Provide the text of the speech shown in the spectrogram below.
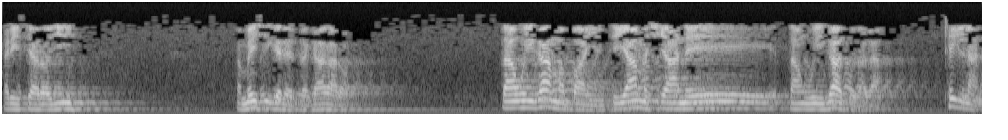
အဲ့ဒီဆရာတော်ကြီးအမိတ်ရှိခဲ့တဲ့ဇကားကတော့ တံဝေကမပါရင်တရားမရှာနဲ့တံဝေကဆိုတာကထိတ်လန့်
